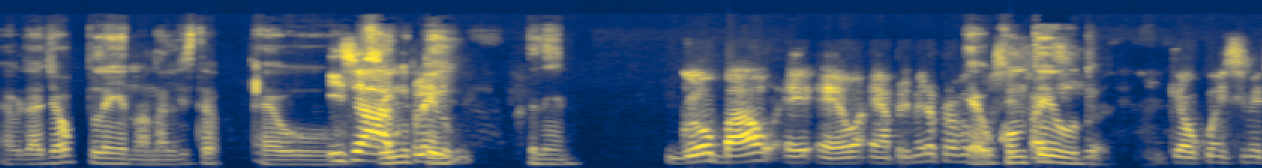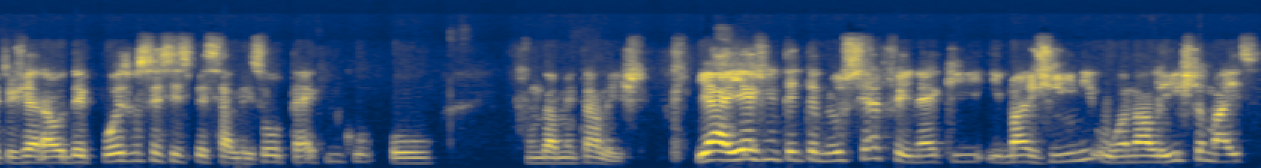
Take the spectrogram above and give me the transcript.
Na verdade é o pleno, analista é o Exato, CNPI, pleno. pleno. Global é, é, é, a primeira prova é que você o conteúdo. faz, que é o conhecimento geral. Depois você se especializa ou técnico ou fundamentalista. E aí a gente tem também o CFA, né? Que imagine o analista, mas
